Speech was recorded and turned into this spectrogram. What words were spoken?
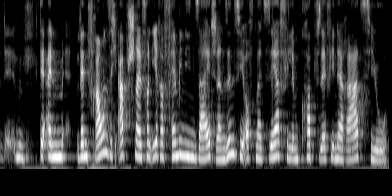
der ein, wenn Frauen sich abschneiden von ihrer femininen Seite, dann sind sie oftmals sehr viel im Kopf, sehr viel in der Ratio.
